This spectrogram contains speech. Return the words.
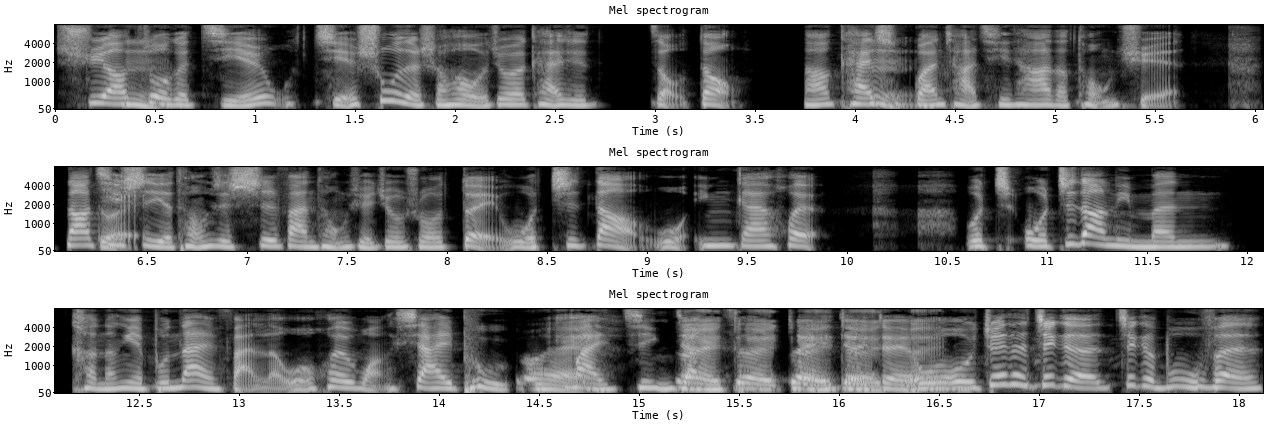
需要做嗯个结、结束的时候，我就会开始走动，然后开始嗯观察其他的同学。那其对实也同时示范同学，就说，对我知道，我应该会，我知我知道你们可能也不耐烦了，我会往下一步迈进。这样子，对对对对对我我觉得这个这个部分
